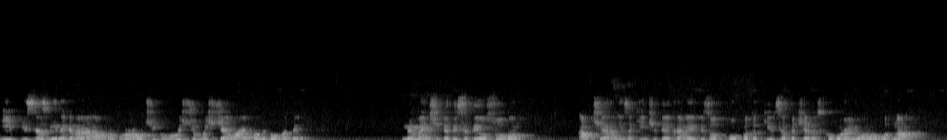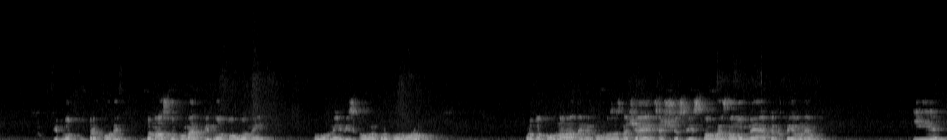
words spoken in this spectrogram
і після зміни генерального прокурора очікували, що ми ще маємо повідомити не менше 50 особам, а в червні закінчити окремий епізод по податківцям Печерського району. Однак підго- приходить до нас документ, підготовлений головним військовим прокурором. Протокол наради, в якому зазначається, що слідство визнано неефективним, і е,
